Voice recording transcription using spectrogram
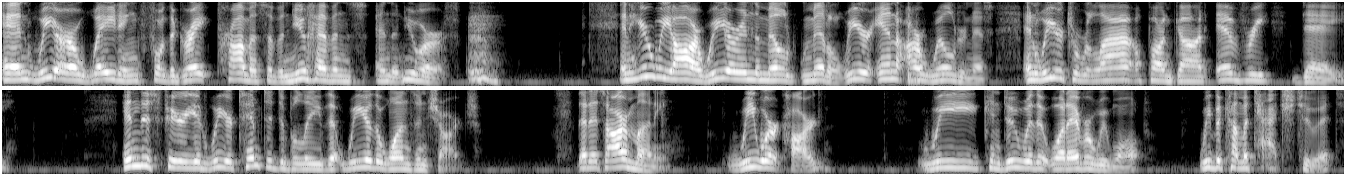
and we are waiting for the great promise of a new heavens and the new earth. and here we are, we are in the middle, we are in our wilderness, and we are to rely upon God every day. In this period, we are tempted to believe that we are the ones in charge, that it's our money. We work hard, we can do with it whatever we want. We become attached to it.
